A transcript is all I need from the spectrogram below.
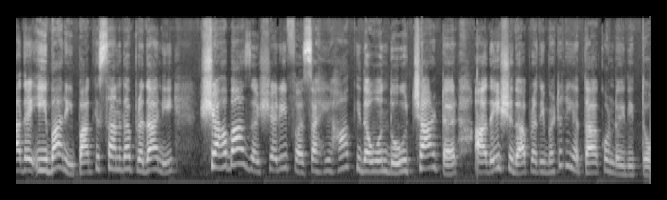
ಆದರೆ ಈ ಬಾರಿ ಪಾಕಿಸ್ತಾನದ ಪ್ರಧಾನಿ ಶಹಬಾಜ್ ಶರೀಫ್ ಸಹಿ ಹಾಕಿದ ಒಂದು ಚಾರ್ಟರ್ ಆ ದೇಶದ ಪ್ರತಿಭಟನೆಯತ್ತ ಕೊಂಡೊಯ್ದಿತ್ತು.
